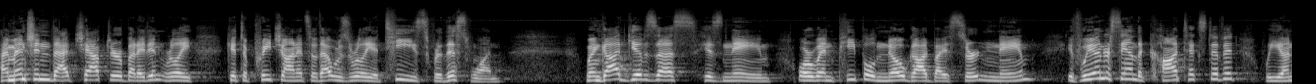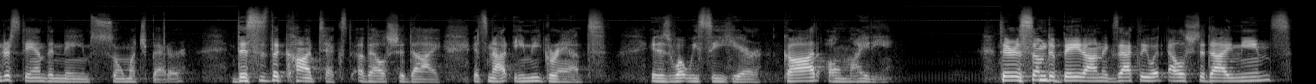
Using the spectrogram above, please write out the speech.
I mentioned that chapter, but I didn't really get to preach on it, so that was really a tease for this one. When God gives us his name, or when people know God by a certain name, if we understand the context of it, we understand the name so much better. This is the context of El Shaddai. It's not Amy Grant, it is what we see here God Almighty. There is some debate on exactly what El Shaddai means.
